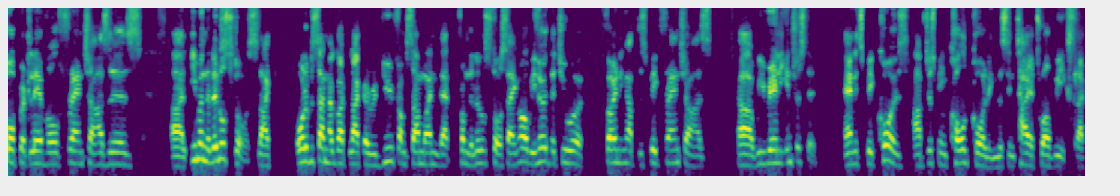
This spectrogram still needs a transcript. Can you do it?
corporate level franchises uh, even the little stores. Like all of a sudden i got like a review from someone that from the little store saying oh we heard that you were phoning up this big franchise. Uh, we're really interested. And it's because i've just been cold calling this entire 12 weeks like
